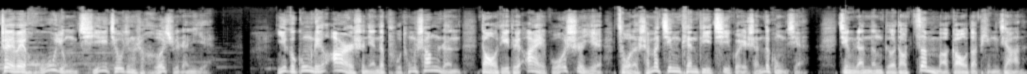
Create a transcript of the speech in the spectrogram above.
这位胡永琪究竟是何许人也？一个工龄二十年的普通商人，到底对爱国事业做了什么惊天地泣鬼神的贡献，竟然能得到这么高的评价呢？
